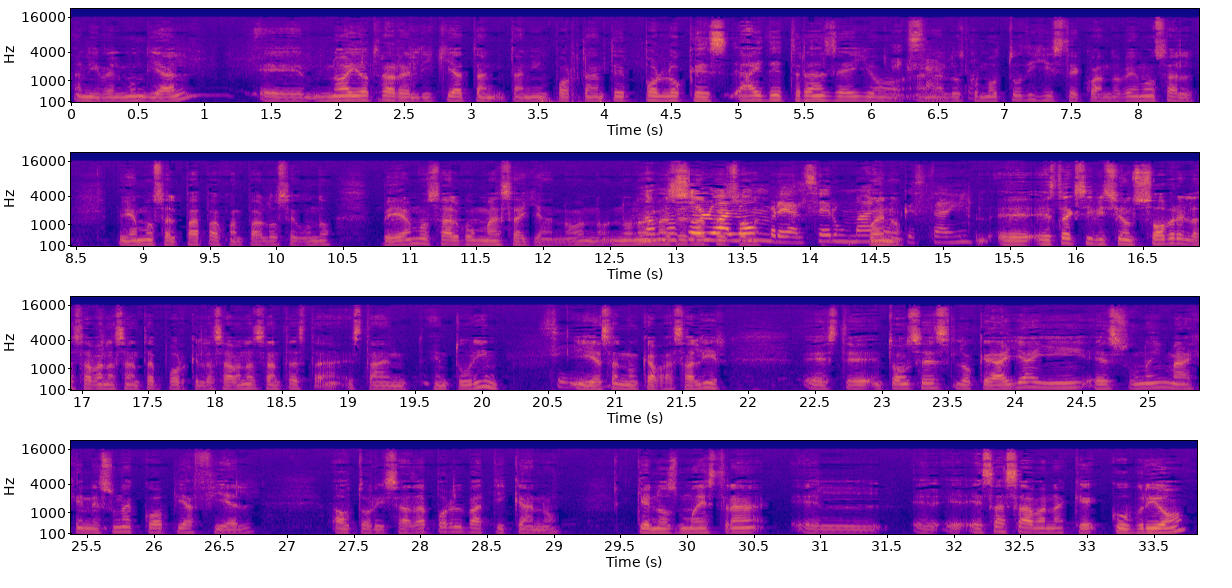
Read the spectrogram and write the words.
a nivel mundial. Eh, no hay otra reliquia tan, tan importante por lo que hay detrás de ello, Ana Luz. Como tú dijiste, cuando vemos al, veíamos al Papa Juan Pablo II, veíamos algo más allá, ¿no? No, no, nada no, solo al hombre, al ser humano que está ahí. Eh, esta exhibición sobre la sábana santa, porque la sábana santa está, está en, en Turín y esa nunca va a salir. Este, entonces, lo que hay ahí es una imagen, es una copia fiel, autorizada por el Vaticano, que nos muestra el, esa sábana que cubrió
